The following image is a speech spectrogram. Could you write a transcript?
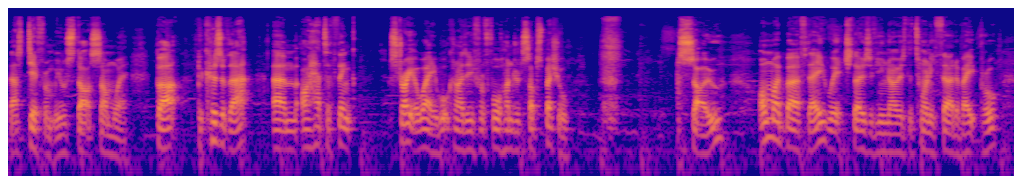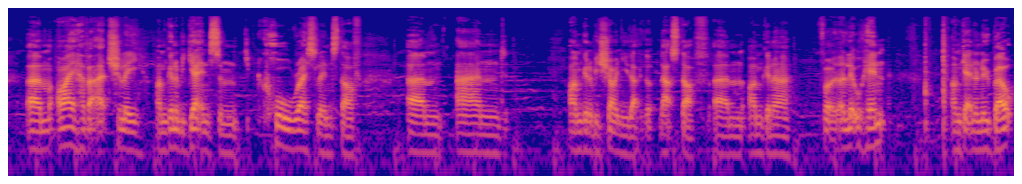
that's different. We all start somewhere. But because of that, um, I had to think straight away, what can I do for a 400 sub special? So, on my birthday, which those of you know is the 23rd of April, um, I have actually, I'm going to be getting some cool wrestling stuff, um, and I'm going to be showing you that that stuff. Um, I'm going to, for a little hint, I'm getting a new belt.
